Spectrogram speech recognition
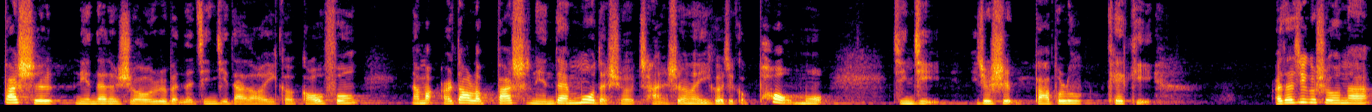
八十年代的时候，日本的经济达到了一个高峰，那么而到了八十年代末的时候，产生了一个这个泡沫经济，也就是巴布鲁 K K。而在这个时候呢，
